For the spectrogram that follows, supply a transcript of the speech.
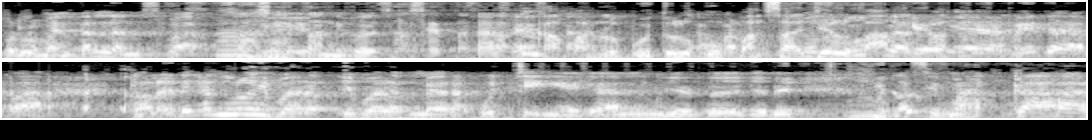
perlu maintenance, Pak. Sasetan Gitu. ibarat sasetan. Sasetan. Kapan lu butuh lu Kapan kupas lu aja lu pakai. Iya, beda, Pak. Kalau ini kan lu ibarat ibarat merah kucing ya kan gitu. Jadi lu kasih makan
